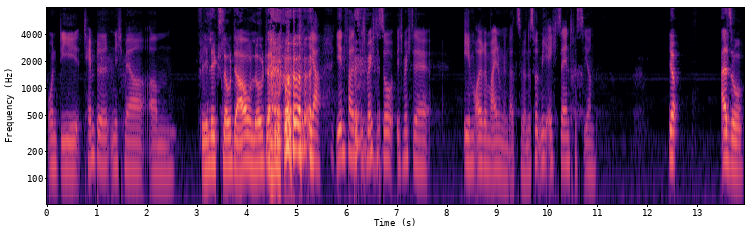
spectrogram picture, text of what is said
und die Tempel nicht mehr. Ähm, Felix, slow down, slow down. ja, jedenfalls, ich möchte so, ich möchte eben eure Meinungen dazu hören. Das würde mich echt sehr interessieren. Ja. Also,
